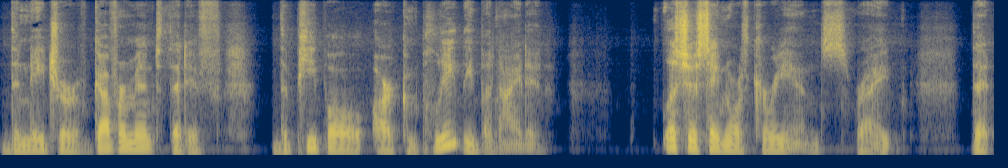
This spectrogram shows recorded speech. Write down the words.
the nature of government that if the people are completely benighted let's just say north koreans right that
